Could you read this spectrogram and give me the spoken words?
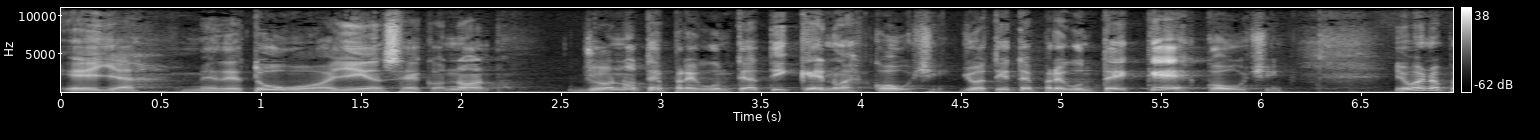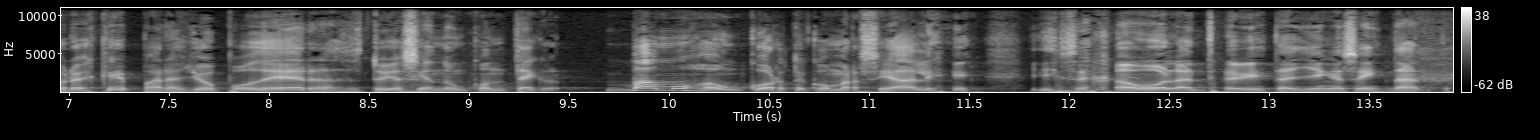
ella me detuvo allí en seco. No, no. Yo no te pregunté a ti qué no es coaching. Yo a ti te pregunté qué es coaching. Y bueno, pero es que para yo poder, estoy haciendo un contexto, vamos a un corte comercial y, y se acabó la entrevista allí en ese instante.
